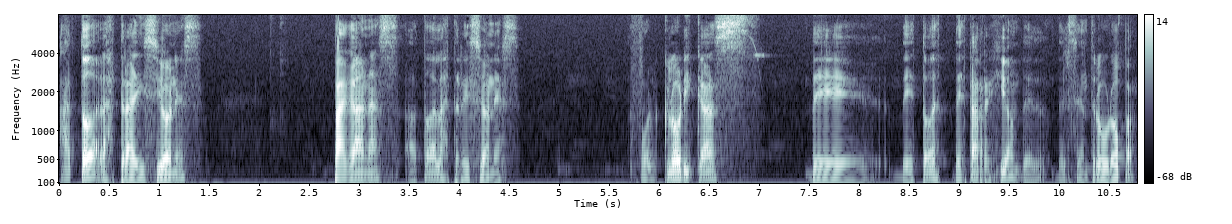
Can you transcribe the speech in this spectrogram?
a todas las tradiciones paganas, a todas las tradiciones folclóricas de, de toda de esta región del, del centro de Europa,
